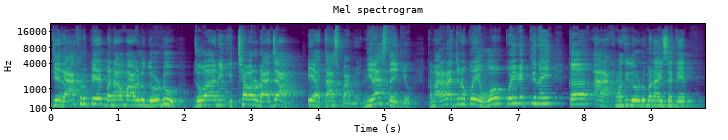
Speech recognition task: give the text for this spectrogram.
જે રાખ રૂપે બનાવવામાં આવેલું દોરડું જોવાની ઈચ્છાવાળો રાજા એ હતાશ પામ્યો. નિરાશ થઈ ગયો કે મારા રાજ્યમાં કોઈ એવો કોઈ વ્યક્તિ નહીં કે આ રાખમાંથી દોરડું બનાવી શકે.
